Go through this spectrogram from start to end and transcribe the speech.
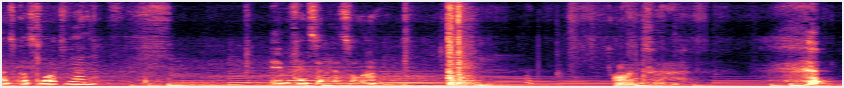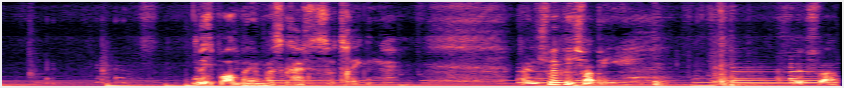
ganz kurz laut werden. Eben Fenster wieder zu machen. Und äh, ich brauche mal eben was Kaltes zu trinken. Ein Schwippi-Schwappi. Schwippschwapp.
